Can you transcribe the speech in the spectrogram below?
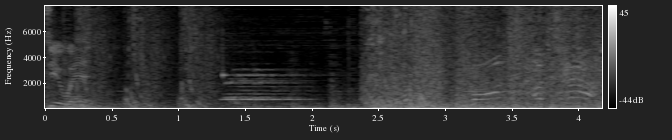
do it! Launch attack!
